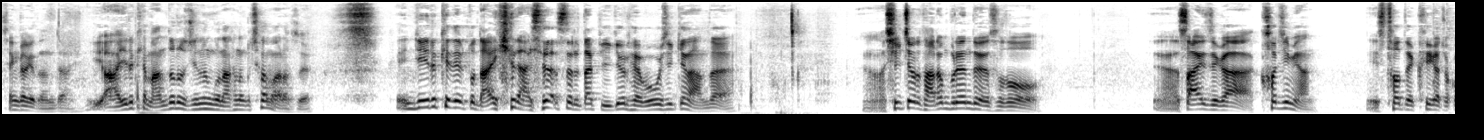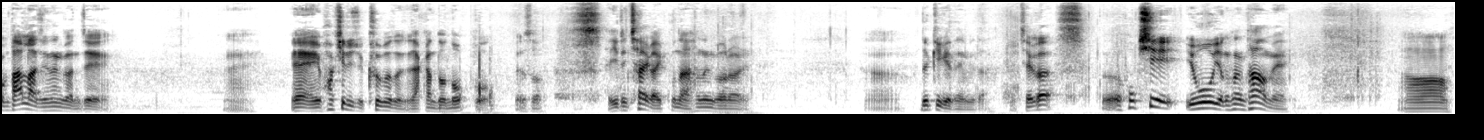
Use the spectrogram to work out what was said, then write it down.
생각이 드는데 이- 아 이렇게 만들어지는구나 하는 거 처음 알았어요. 이제 이렇게 되면 또 나이키나 아디다스를 딱 비교를 해보고 싶긴 한데 어, 실제로 다른 브랜드에서도 어, 사이즈가 커지면 이 stud의 크기가 조금 달라지는 건지 예, 예, 확실히 좀 크거든요. 약간 더 높고. 그래서 아, 이런 차이가 있구나 하는 거를 어, 느끼게 됩니다. 제가 어, 혹시 요 영상 다음에 어,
